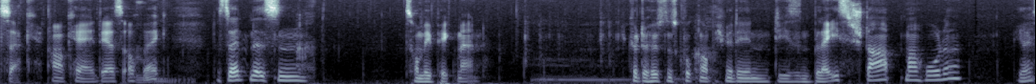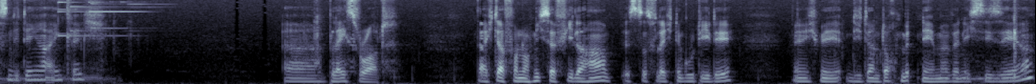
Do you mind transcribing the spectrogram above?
Zack. Okay, der ist auch weg. Das da hinten ist ein Zombie-Pigman. Ich könnte höchstens gucken, ob ich mir den, diesen Blaze-Stab mal hole. Wie heißen die Dinger eigentlich? Äh, Blaze Rod. Da ich davon noch nicht sehr viele habe, ist das vielleicht eine gute Idee, wenn ich mir die dann doch mitnehme, wenn ich sie sehe.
